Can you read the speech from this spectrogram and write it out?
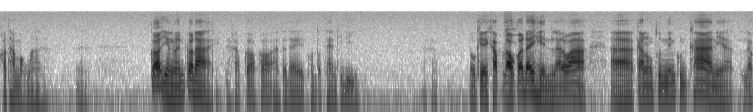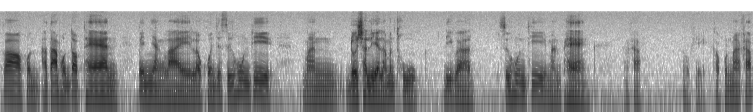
เขาทำออกมานะ ก็อย่างนั้นก็ได้นะครับก็ก็อาจจะได้ผลตอบแทนที่ดีนะครับโอเคครับเราก็ได้เห็นแล้วว่าอ่าการลงทุนเน้นคุณค่าเนี่ยแล้วก็ผลอัตราผลตอบแทนเป็นอย่างไร เราควรจะซื้อหุ้นที่มันโดยเฉลี่ยแล้วมันถูกดีกว่าซื้อหุ้นที่มันแพงนะครับโอเคขอบคุณมากครับ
